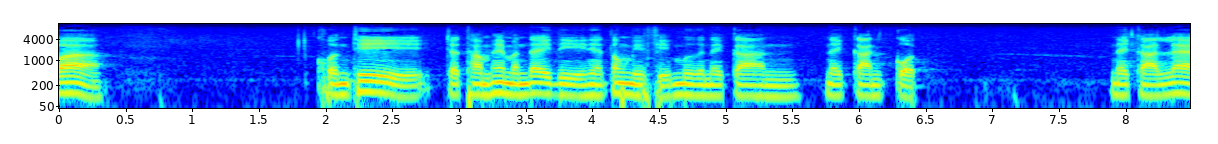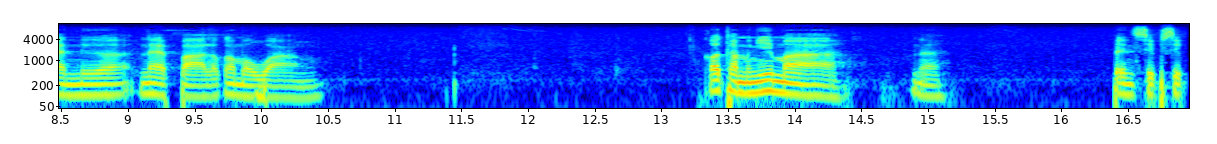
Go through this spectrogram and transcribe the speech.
ว่า คนที่จะทำให้มันได้ดีเนี่ยต้องมีฝีมือในการในการกด ในการแล่เนื้อแล่ปลาแล้วก็มาวางเขาทำอย่างนี้มานะเป็นสิบสิบ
